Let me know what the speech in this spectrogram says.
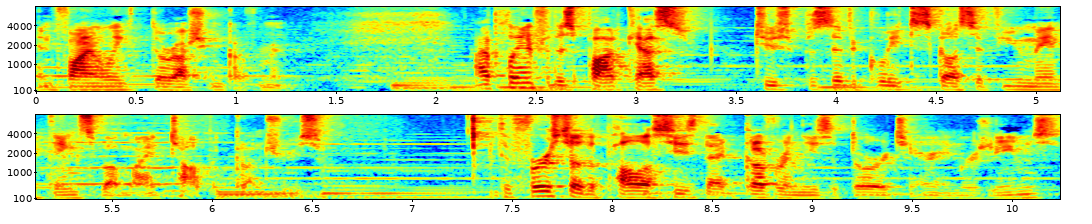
and finally, the Russian government. I plan for this podcast to specifically discuss a few main things about my topic countries. The first are the policies that govern these authoritarian regimes.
